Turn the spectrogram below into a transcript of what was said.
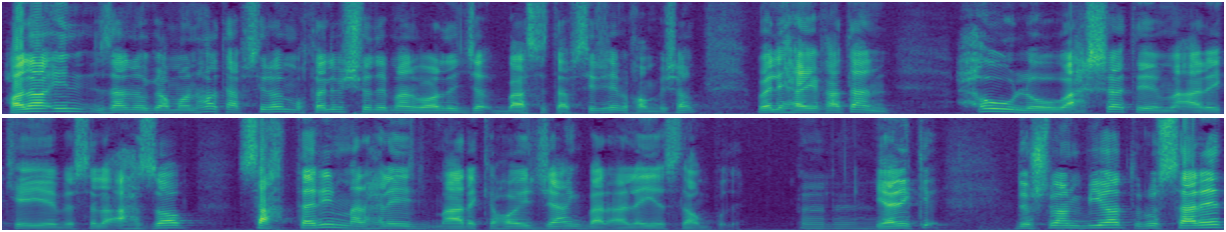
حالا این زن و گمان ها تفسیرهای مختلف شده. من وارد بحث تفسیری نمی‌خوام بشم. ولی حقیقتا حول و وحشت معرکه به اصطلاح احزاب سختترین مرحله معرکه های جنگ بر علیه اسلام بوده. بله. یعنی که دشمن بیاد رو سرت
